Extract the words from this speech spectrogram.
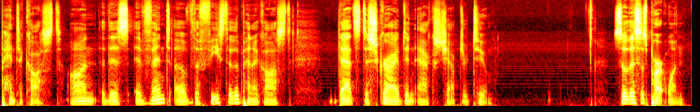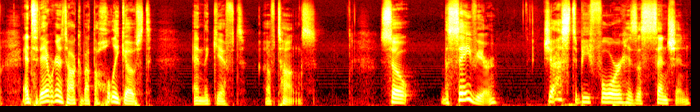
Pentecost, on this event of the Feast of the Pentecost that's described in Acts chapter 2. So, this is part one. And today we're going to talk about the Holy Ghost and the gift of tongues. So, the Savior, just before his ascension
